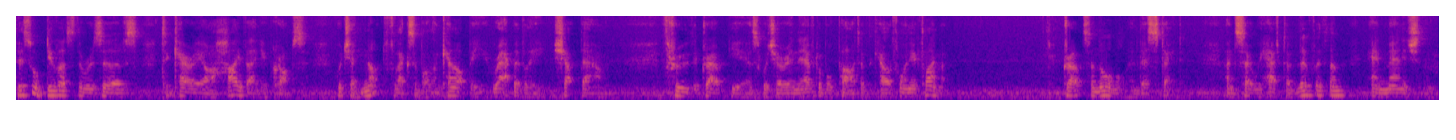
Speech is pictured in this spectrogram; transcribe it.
This will give us the reserves to carry our high value crops, which are not flexible and cannot be rapidly shut down through the drought years, which are an inevitable part of the California climate. Droughts are normal in this state, and so we have to live with them and manage them.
